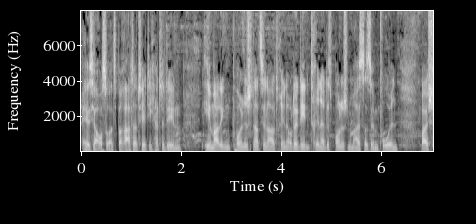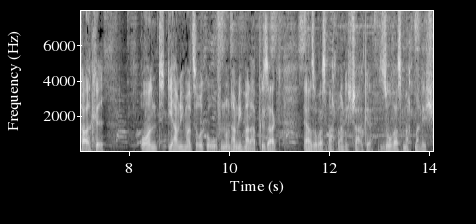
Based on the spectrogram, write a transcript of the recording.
Er ist ja auch so als Berater tätig, hatte den ehemaligen polnischen Nationaltrainer oder den Trainer des polnischen Meisters empfohlen bei Schalke. Und die haben nicht mal zurückgerufen und haben nicht mal abgesagt. Ja, sowas macht man nicht, Schalke. Sowas macht man nicht.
